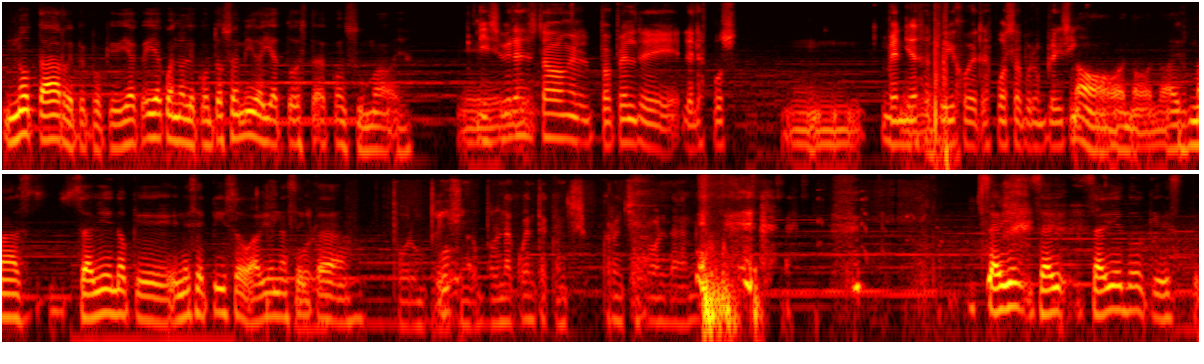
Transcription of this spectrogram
No tarde, porque ya, ella cuando le contó a su amiga ya todo estaba consumado. Ya. ¿Y si hubieras eh, estado en el papel de, del esposo? Mm, ¿Vendías a tu hijo de tu esposa por un Play 5? No, no, no. Es más, sabiendo que en ese piso había una secta. Por, un Play 5, por una cuenta con Crunchyroll, sabiendo, sabiendo que este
